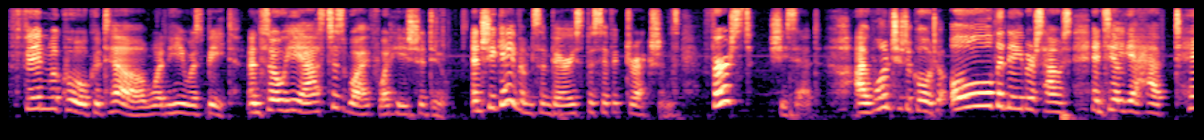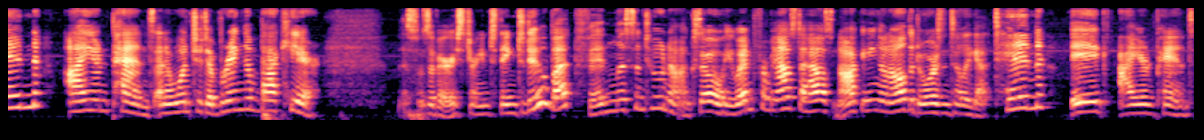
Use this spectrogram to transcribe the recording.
Finn McCool could tell when he was beat, and so he asked his wife what he should do. And she gave him some very specific directions. First, she said. I want you to go to all the neighbours' house until you have ten iron pans, and I want you to bring them back here. This was a very strange thing to do, but Finn listened to Oonagh. So he went from house to house, knocking on all the doors until he got ten big iron pans.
